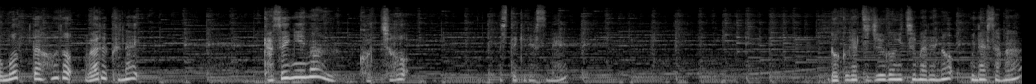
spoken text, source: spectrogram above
思ったほど悪くない。風に舞う誇張。素敵ですね。6月15日までの皆様。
